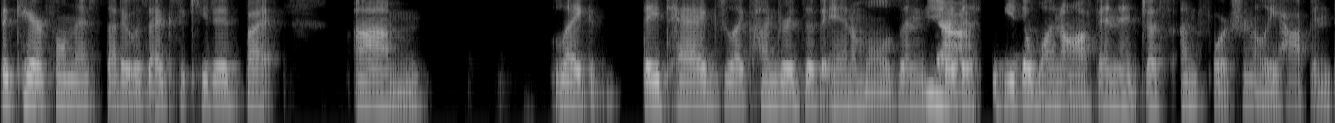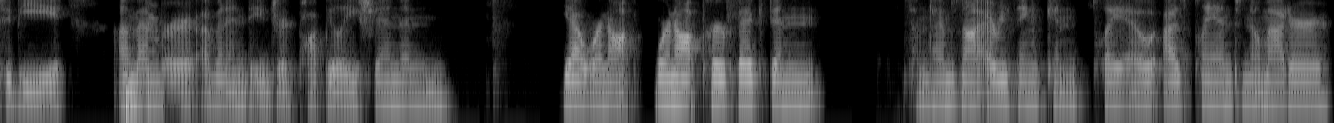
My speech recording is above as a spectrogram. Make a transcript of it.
the carefulness that it was executed but um like they tagged like hundreds of animals and yeah. for this to be the one off and it just unfortunately happened to be a mm-hmm. member of an endangered population and yeah we're not we're not perfect and sometimes not everything can play out as planned no matter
